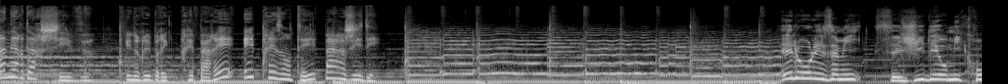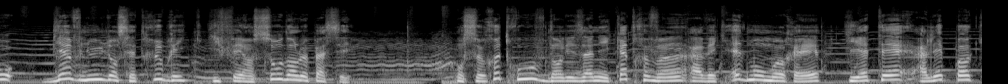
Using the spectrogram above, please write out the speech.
Un air d'archives, une rubrique préparée et présentée par JD. Hello les amis, c'est JD au micro. Bienvenue dans cette rubrique qui fait un saut dans le passé. On se retrouve dans les années 80 avec Edmond Moret qui était à l'époque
